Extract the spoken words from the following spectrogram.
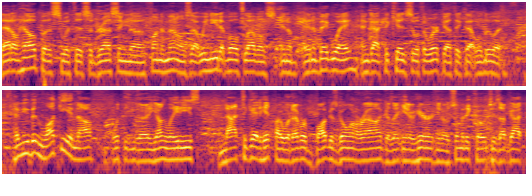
that'll help us with this addressing the fundamentals that we need at both levels in a in a big way, and got the kids with the work ethic that will do it. Have you been lucky enough with the uh, young ladies not to get hit by whatever bug is going around? Because you know here, you know, so many coaches. I've got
